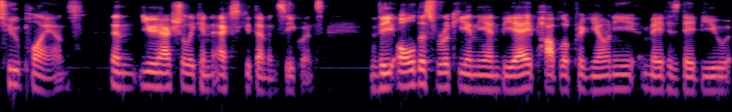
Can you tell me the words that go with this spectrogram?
two plans, and you actually can execute them in sequence. The oldest rookie in the NBA, Pablo Prigioni, made his debut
